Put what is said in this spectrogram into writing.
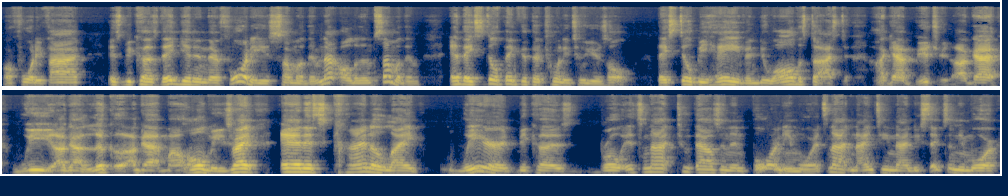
or 45 is because they get in their 40s, some of them, not all of them, some of them, and they still think that they're 22 years old. They still behave and do all the stuff. I, I got bitches, I got weed, I got liquor, I got my homies, right? And it's kind of like weird because, bro, it's not 2004 anymore. It's not 1996 anymore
